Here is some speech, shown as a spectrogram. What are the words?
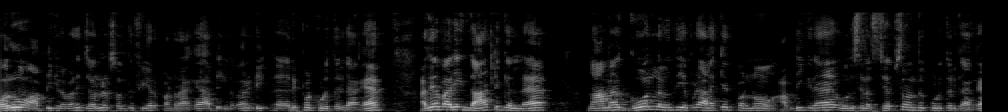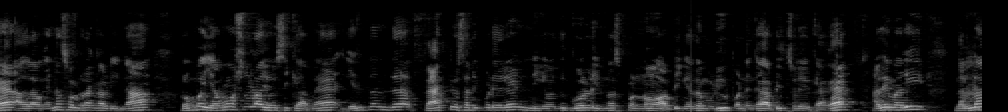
வரும் அப்படிங்கிற மாதிரி ஜுவல்லர்ஸ் வந்து ஃபியர் பண்றாங்க அப்படிங்கிற மாதிரி ரிப்போர்ட் கொடுத்திருக்காங்க. அதே மாதிரி இந்த ஆர்டிக்கல்ல நாம கோல்ல வந்து எப்படி அலோகேட் பண்ணும் அப்படிங்கிற ஒரு சில ஸ்டெப்ஸ் வந்து கொடுத்துருக்காங்க. அதுல அவங்க என்ன சொல்றாங்க அப்படின்னா ரொம்ப எமோஷனலா யோசிக்காம எந்தெந்த ஃபேக்டர்ஸ் அடிப்படையில நீங்க வந்து கோல்டு இன்வெஸ்ட் பண்ணும் அப்படிங்கிறத முடிவு பண்ணுங்க அப்படின்னு சொல்லியிருக்காங்க. அதே மாதிரி நல்லா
